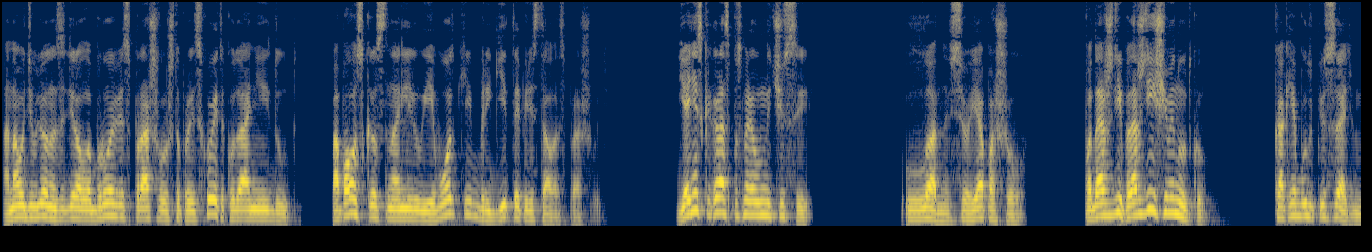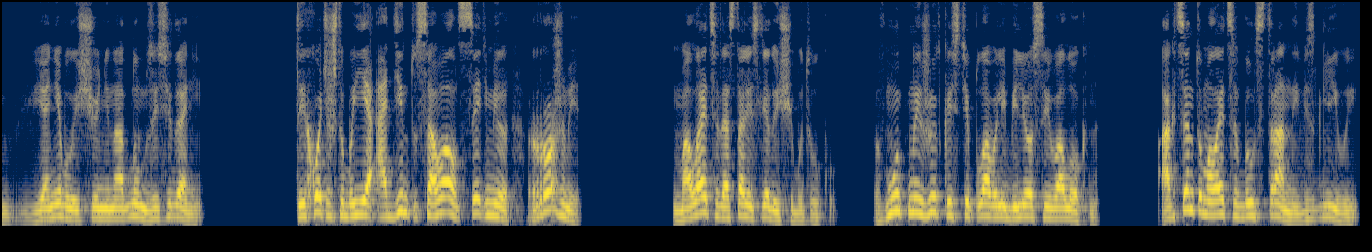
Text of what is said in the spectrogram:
Она удивленно задирала брови, спрашивала, что происходит и куда они идут. Папауска налил ей водки, Бригитта перестала спрашивать. Я несколько раз посмотрел на часы. Ладно, все, я пошел. Подожди, подожди еще минутку. Как я буду писать? Я не был еще ни на одном заседании. Ты хочешь, чтобы я один тусовал с этими рожами? Малайцы достали следующую бутылку. В мутной жидкости плавали белесые волокна. Акцент у малайцев был странный, визгливый,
